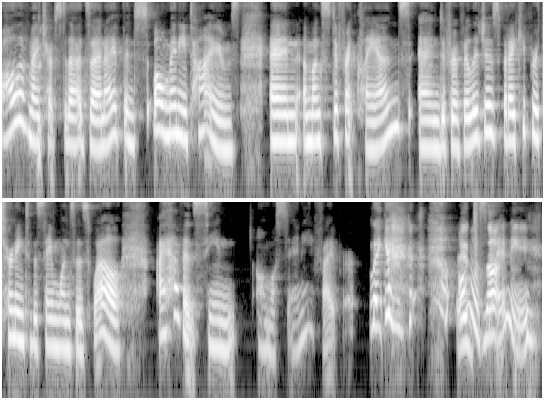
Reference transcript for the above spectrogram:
all of my trips to the Hadza, and I've been so many times, and amongst different clans and different villages, but I keep returning to the same ones as well. I haven't seen almost any fiber, like almost not, any.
